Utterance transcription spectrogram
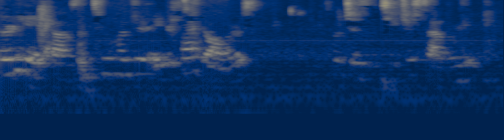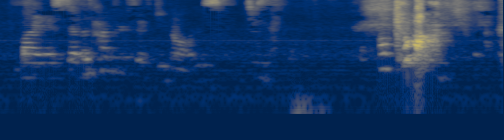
$38,285, which is the teacher's salary, minus $750, just, oh, come on!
